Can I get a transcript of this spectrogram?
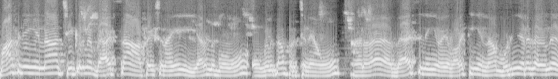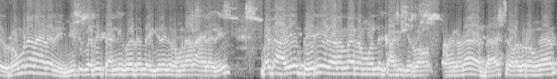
மாத்தினீங்கன்னா சீக்கிரமே பேட் தான் அஃபெக்ஷன் ஆகி இறந்து போகும். உங்களுக்கு தான் பிரச்சனை ஆகும் அதனால பேட் நீங்க வளர்க்கீங்கன்னா முடிஞ்ச அளவுக்கு அது வந்து ரொம்ப நேரம் ஆயிடாது. வீட்டுக்குள்ள போய் தண்ணி போயிட்டு வந்து வைக்கிறதுக்கு ரொம்ப நேரம் ஆயிடாது. பட் அதே பெரிய வேலை மாதிரி நம்ம வந்து காட்டிக்கிறோம். அதனால பேட்ஸ் வளர்க்குறவங்க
